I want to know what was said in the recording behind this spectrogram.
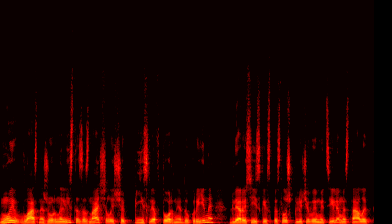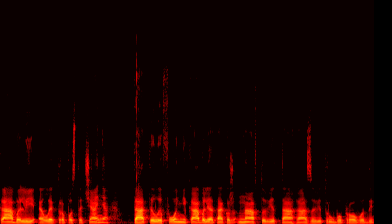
Ну і власне журналісти зазначили, що після вторгнення до України для російських спецслужб ключовими цілями стали кабелі електропостачання та телефонні кабелі, а також нафтові та газові трубопроводи.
